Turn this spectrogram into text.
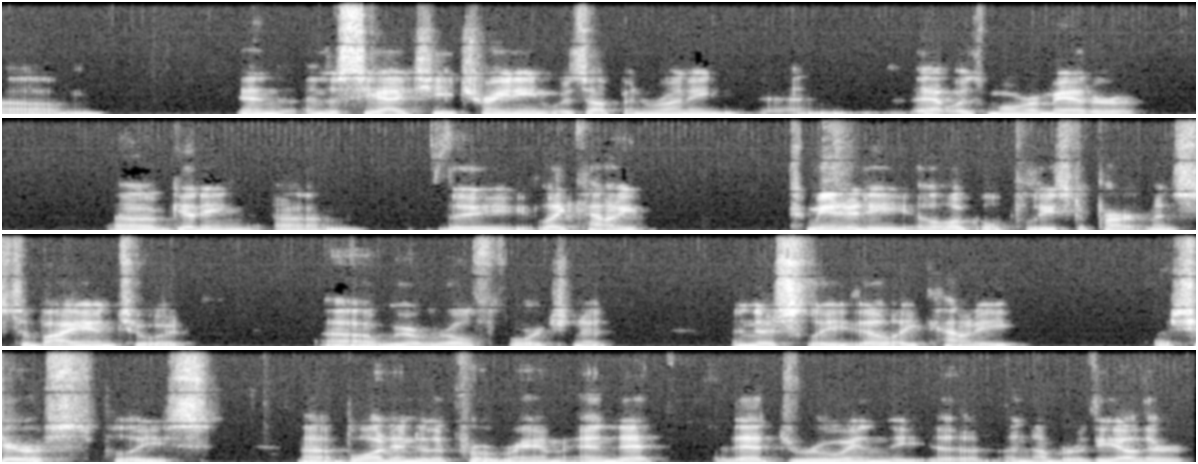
Um, and and the CIT training was up and running, and that was more a matter of of getting um, the Lake County community, the local police departments, to buy into it. Uh, we were real fortunate. Initially, the Lake County Sheriff's Police uh, bought into the program, and that that drew in the uh, a number of the other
